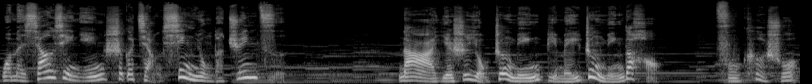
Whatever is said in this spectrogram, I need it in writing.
我们相信您是个讲信用的君子。”那也是有证明比没证明的好。福克说：“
